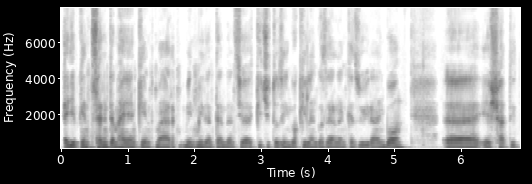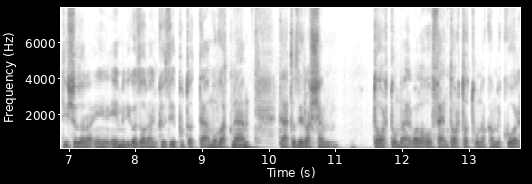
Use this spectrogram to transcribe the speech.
Egyébként szerintem helyenként már, mint minden tendencia, egy kicsit az inga kileng az ellenkező irányba, és hát itt is az arany, én, mindig az arany középutat támogatnám, tehát azért az sem tartom már valahol fenntarthatónak, amikor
